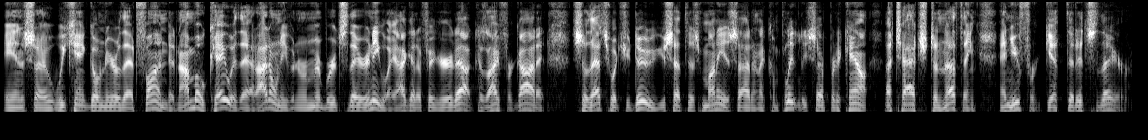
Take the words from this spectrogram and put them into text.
And so we can't go near that fund, and I'm okay with that. I don't even remember it's there anyway. I got to figure it out because I forgot it. So that's what you do. You set this money aside in a completely separate account attached to nothing, and you forget that it's there.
